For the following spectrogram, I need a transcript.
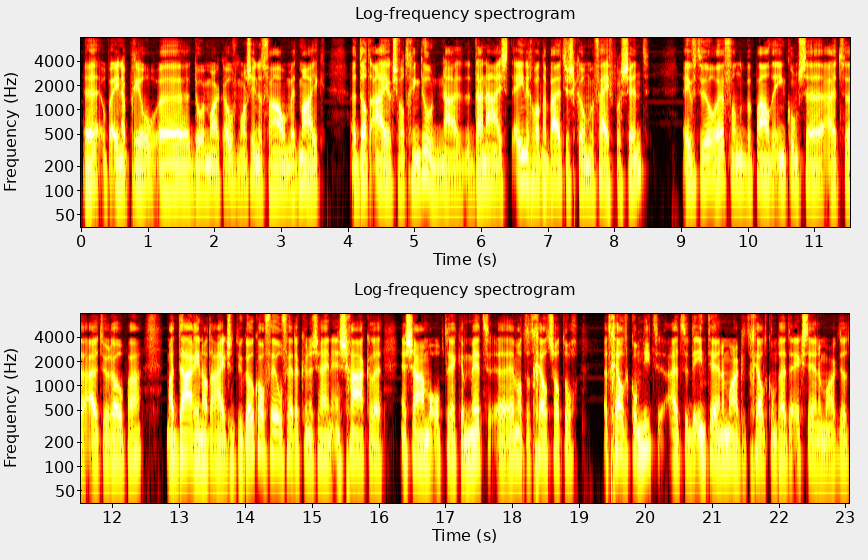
hè, op 1 april eh, door Mark Overmars in het verhaal met Mike... eh, dat Ajax wat ging doen. Nou, daarna is het enige wat naar buiten is gekomen 5%. Eventueel hè, van bepaalde inkomsten uit, eh, uit Europa. Maar daarin had Ajax natuurlijk ook al veel verder kunnen zijn. En schakelen en samen optrekken met... eh, hè, want het geld zal toch... Het geld komt niet uit de interne markt. Het geld komt uit de externe markt. Dat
